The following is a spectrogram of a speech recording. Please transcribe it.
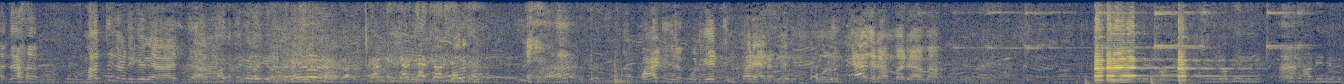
அதான் மத்து கடிக்கிற மத்து கிடைக்கிறது. எங்க போட்டு எடுத்துன்னு பாரு ஒன்றும் கேட்குறான் பாரு அவன். அப்படி நில்லு, அப்படி நில்லு,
